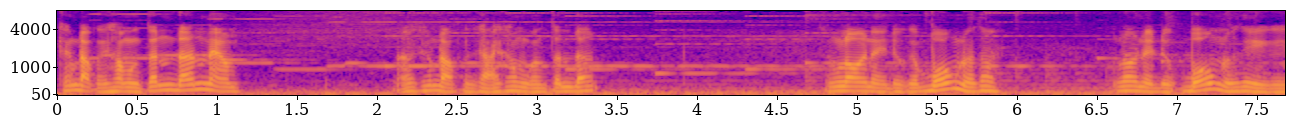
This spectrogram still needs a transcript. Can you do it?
Kháng độc thì không cần tính đến nào. Đó, kháng độc thì khải không cần tính đến. Khăn lôi này được cái 4 nữa thôi. Khăn lôi này được 4 nữa thì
